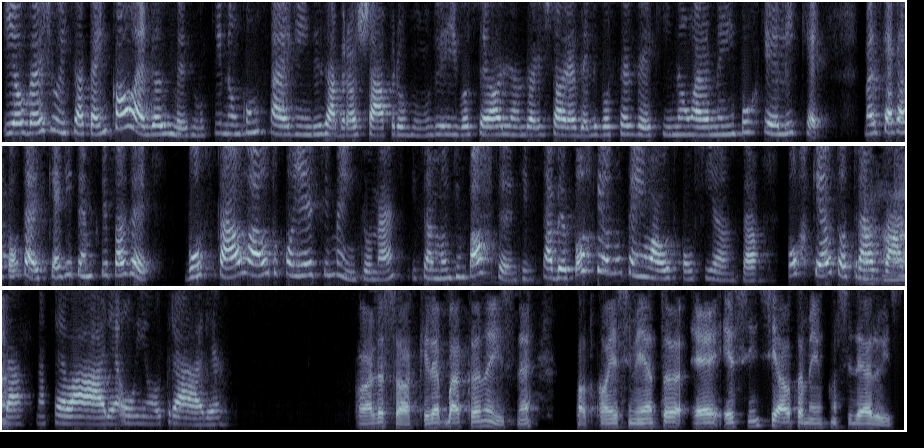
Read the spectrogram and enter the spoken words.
e eu vejo isso até em colegas mesmo, que não conseguem desabrochar para o mundo, e você olhando a história dele, você vê que não é nem porque ele quer. Mas o que é que acontece? O que é que temos que fazer? Buscar o autoconhecimento, né? Isso é muito importante, de saber por que eu não tenho autoconfiança, por que eu estou travada uhum. naquela área ou em outra área. Olha só, que é bacana isso, né? Autoconhecimento é essencial também, eu considero isso.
